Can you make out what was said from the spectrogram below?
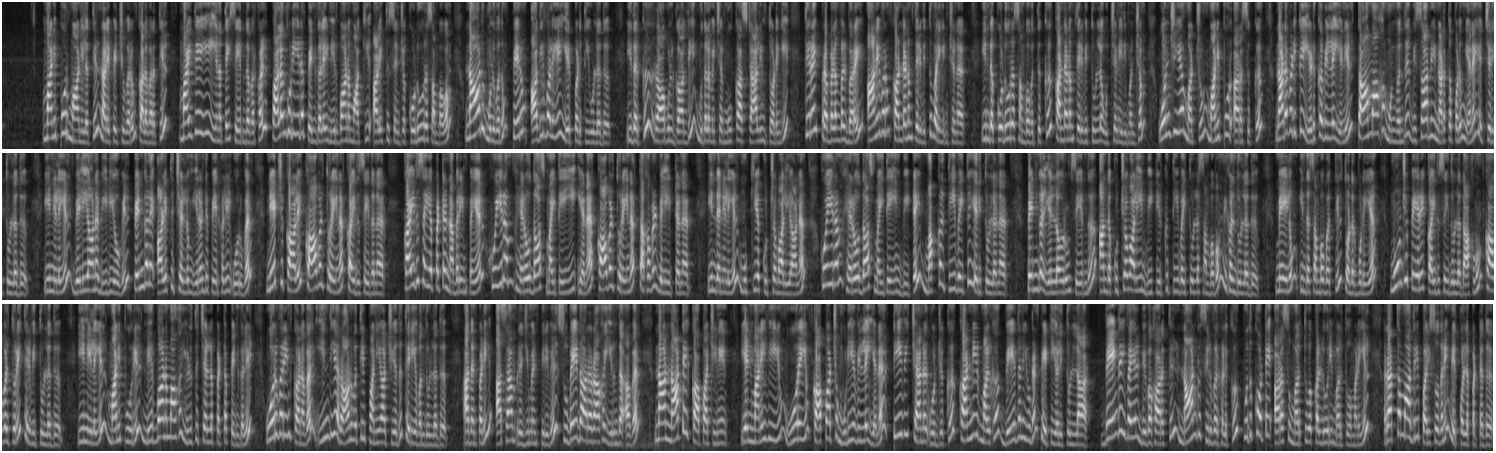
மணிப்பூர் மாநிலத்தில் நடைபெற்று வரும் கலவரத்தில் மைதேயி இனத்தை சேர்ந்தவர்கள் பழங்குடியின பெண்களை நிர்வாணமாக்கி அழைத்து சென்ற கொடூர சம்பவம் நாடு முழுவதும் பெரும் அதிர்வலையை ஏற்படுத்தியுள்ளது. இதற்கு ராகுல் காந்தி முதலமைச்சர் மு ஸ்டாலின் தொடங்கி திரைப்பிரபலங்கள் வரை அனைவரும் கண்டனம் தெரிவித்து வருகின்றனர். இந்த கொடூர சம்பவத்துக்கு கண்டனம் தெரிவித்துள்ள உச்சநீதிமன்றம் ஒன்றிய மற்றும் மணிப்பூர் அரசுக்கு நடவடிக்கை எடுக்கவில்லை எனில் தாமாக முன்வந்து விசாரணை நடத்தப்படும் என எச்சரித்துள்ளது. இந்நிலையில் வெளியான வீடியோவில் பெண்களை அழைத்துச் செல்லும் இரண்டு பேர்களில் ஒருவர் நேற்று காலை காவல்துறையினர் கைது செய்தனர். கைது செய்யப்பட்ட நபரின் பெயர் ஹுயிரம் ஹெரோதாஸ் மைதேயி என காவல்துறையினர் தகவல் வெளியிட்டனர். இந்த நிலையில் முக்கிய குற்றவாளியான ஹுயிரம் ஹெரோதாஸ் மைதேயின் வீட்டை மக்கள் தீ வைத்து எரித்துள்ளனர். பெண்கள் எல்லோரும் சேர்ந்து அந்த குற்றவாளியின் வீட்டிற்கு தீ வைத்துள்ள சம்பவம் நிகழ்ந்துள்ளது. மேலும் இந்த சம்பவத்தில் தொடர்புடைய மூன்று பேரை கைது செய்துள்ளதாகவும் காவல்துறை தெரிவித்துள்ளது. இந்நிலையில் மணிப்பூரில் நிர்வாணமாக இழுத்துச் செல்லப்பட்ட பெண்களில் ஒருவரின் கணவர் இந்திய ராணுவத்தில் பணியாற்றியது தெரியவந்துள்ளது. அதன்படி அசாம் ரெஜிமெண்ட் பிரிவில் சுபேதாரராக இருந்த அவர் நான் நாட்டை காப்பாற்றினேன். என் மனைவியையும் ஊரையும் காப்பாற்ற முடியவில்லை என டிவி சேனல் ஒன்றுக்கு கண்ணீர் மல்க வேதனையுடன் பேட்டியளித்துள்ளார். வேங்கை வயல் விவகாரத்தில் நான்கு சிறுவர்களுக்கு புதுக்கோட்டை அரசு மருத்துவக் கல்லூரி மருத்துவமனையில் இரத்த மாதிரி பரிசோதனை மேற்கொள்ளப்பட்டது.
